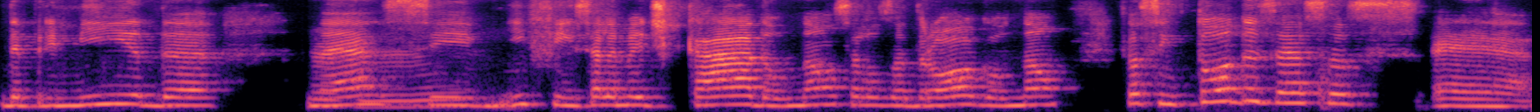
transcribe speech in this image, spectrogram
deprimida, né? Uhum. Se, enfim, se ela é medicada ou não, se ela usa droga ou não. Então, assim, todas essas é,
